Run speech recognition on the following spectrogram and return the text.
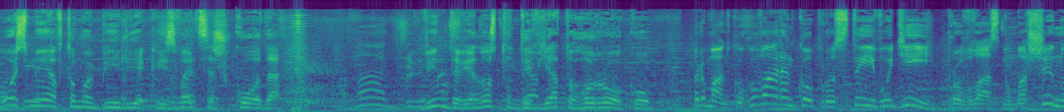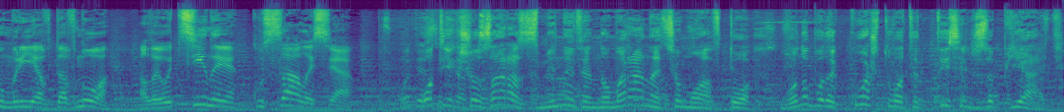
Ось мій автомобіль, який зветься Шкода. Він 99-го року. Роман Куховаренко простий водій. Про власну машину мріяв давно, але от ціни кусалися. От якщо зараз змінити номера на цьому авто, воно буде коштувати тисяч за п'ять.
